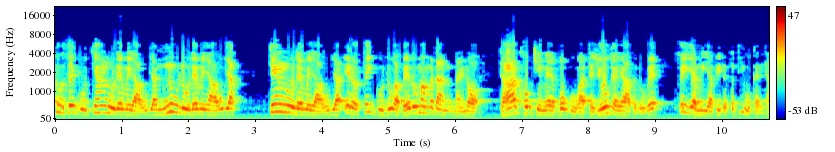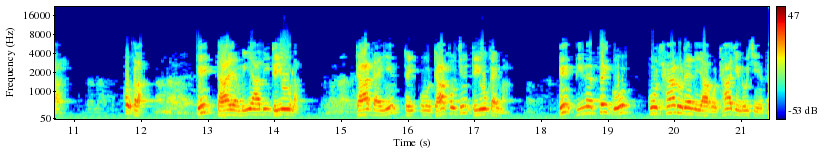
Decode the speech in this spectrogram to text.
သူ့စိတ်ကိုကြမ်းလို့လည်းမရဘူးဗျာနှုလို့လည်းမရဘူးဗျာတင်းလို့လည်းမရဘူးဗျာအဲ့တော့စိတ်ကိုတို့ကဘယ်လိုမှမတန်နိုင်တော့ဓာခုတ်ခြင်းတဲ့ပုဂ္ဂိုလ်ဟာတရိုးကြရတယ်လို့ပဲစိတ်ရမိရဖြစ်တဲ့တတိကိုကြင်ထားဟုတ်ကလား ဟင်ဓာရမိရသည်တရိုးလားဓာကြင်ရင်ဟိုဓာခုတ်ခြင်းတရိုးကြင်ပါဟင်ဒီနဲ့စိတ်ကိုကိုထားလို့တဲ့နေရာကိုထားခြင်းလို့ရှိရင်တ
